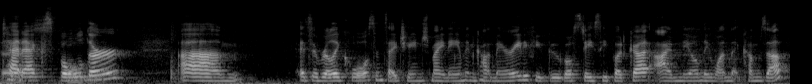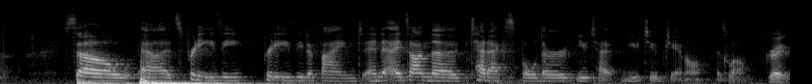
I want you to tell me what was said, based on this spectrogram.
TEDx, TEDx Boulder. Boulder. Um, it's a really cool since I changed my name and got married. If you Google Stacy Putka, I'm the only one that comes up. So uh, it's pretty easy, pretty easy to find, and it's on the TEDx Boulder YouTube channel as well. Great.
